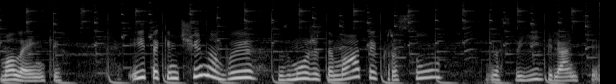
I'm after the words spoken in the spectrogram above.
маленьких. І таким чином ви зможете мати красу на своїй ділянці.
